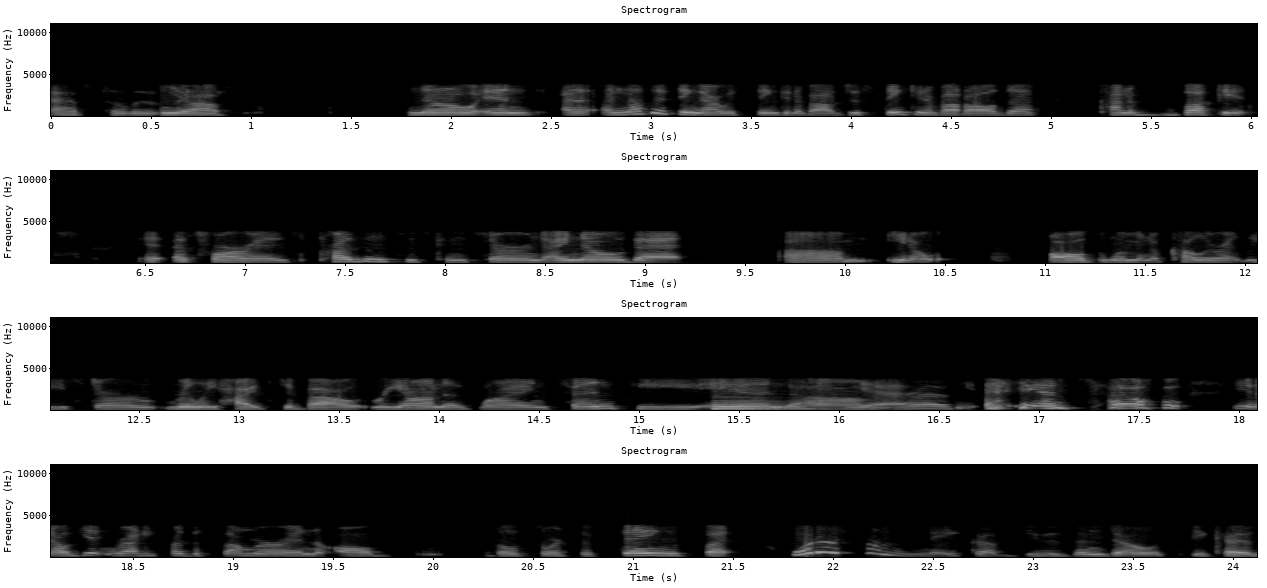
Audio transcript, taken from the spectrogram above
Absolutely. Yeah. No, and uh, another thing I was thinking about, just thinking about all the kind of buckets as far as presence is concerned. I know that, um, you know, all the women of color at least are really hyped about Rihanna's line Fenty and mm, um yes. and so you know getting ready for the summer and all those sorts of things but what are some makeup do's and don'ts because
